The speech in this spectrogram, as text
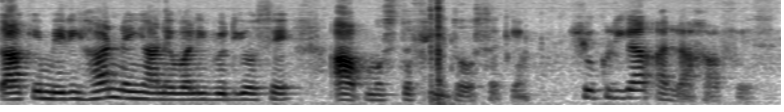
ताकि मेरी हर नई आने वाली वीडियो से आप मुस्तफ़ हो सकें। शुक्रिया, अल्लाह हाफिज़।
